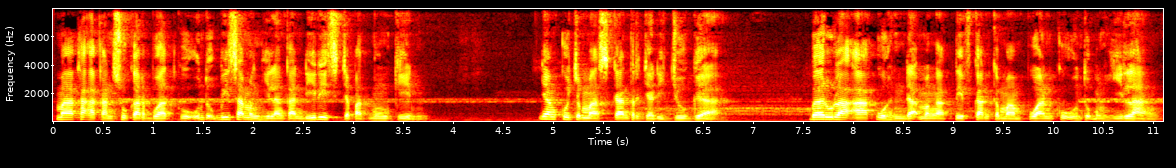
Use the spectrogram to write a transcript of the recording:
Maka akan sukar buatku untuk bisa menghilangkan diri secepat mungkin. Yang kucemaskan terjadi juga Barulah aku hendak mengaktifkan kemampuanku untuk menghilang.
